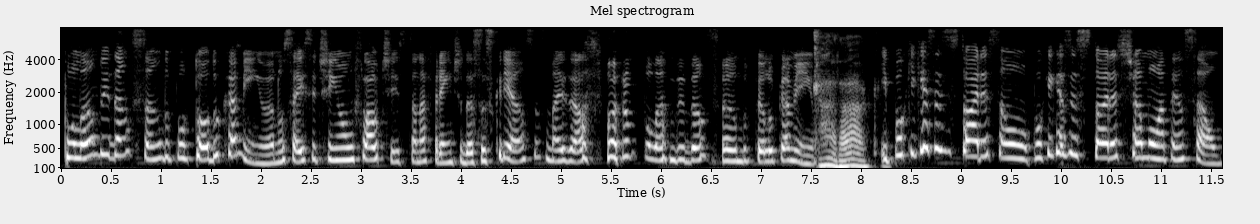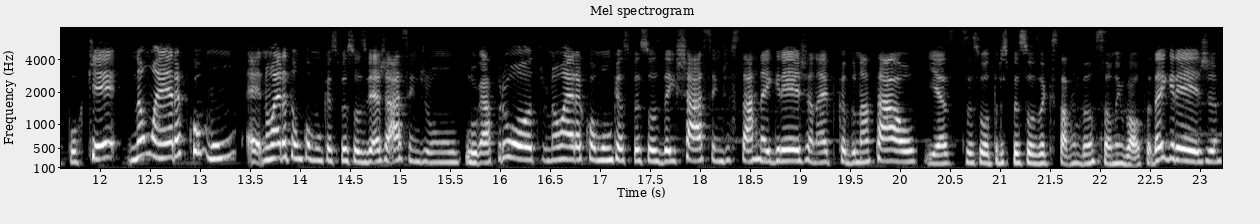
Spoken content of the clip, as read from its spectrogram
pulando e dançando por todo o caminho. Eu não sei se tinha um flautista na frente dessas crianças, mas elas foram pulando e dançando pelo caminho. Caraca. E por que, que essas histórias são. Por que, que essas histórias chamam atenção? Porque não era comum, é, não era tão comum que as pessoas viajassem de um lugar para o outro, não era comum que as pessoas deixassem de estar na igreja na época do Natal e essas outras pessoas aqui estavam dançando em volta da igreja.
